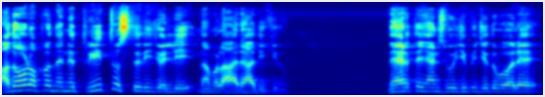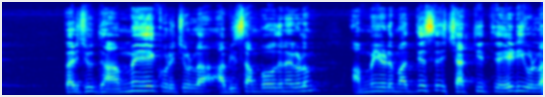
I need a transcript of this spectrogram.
അതോടൊപ്പം തന്നെ ത്രീത്വസ്ഥിതി ചൊല്ലി നമ്മൾ ആരാധിക്കുന്നു. നേരത്തെ ഞാൻ സൂചിപ്പിച്ചതുപോലെ പരിശുദ്ധ അമ്മയെക്കുറിച്ചുള്ള അഭിസംബോധനകളും അമ്മയുടെ മധ്യസ്ഥ ശക്തി തേടിയുള്ള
